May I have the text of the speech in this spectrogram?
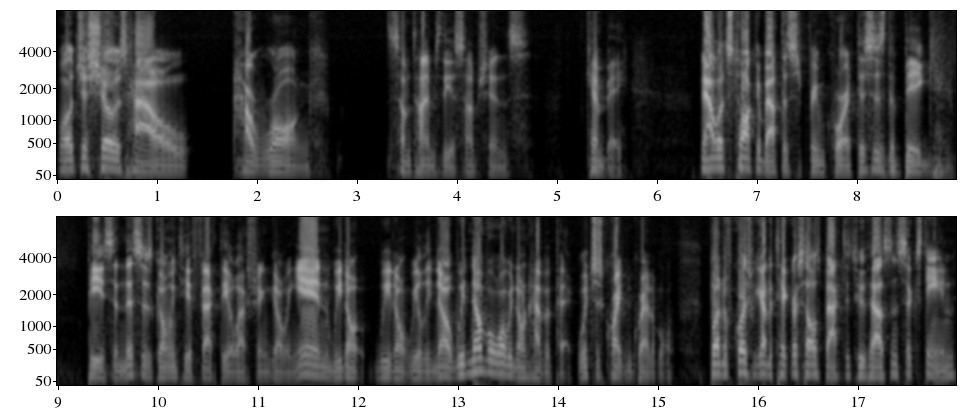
Well, it just shows how how wrong sometimes the assumptions can be. Now let's talk about the Supreme Court. This is the big piece, and this is going to affect the election going in. We don't we don't really know. We number one, we don't have a pick, which is quite incredible. But of course, we got to take ourselves back to 2016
